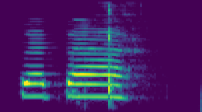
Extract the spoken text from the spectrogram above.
拜拜。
